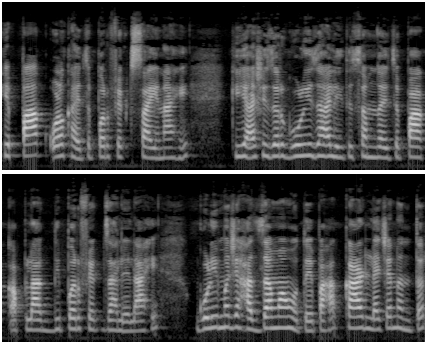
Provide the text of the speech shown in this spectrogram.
हे पाक ओळखायचं परफेक्ट साईन आहे की ही अशी जर गोळी झाली तर समजायचं पाक आपला अगदी परफेक्ट झालेला आहे. गोळी म्हणजे हात जमा होतोय पहा. काढल्याच्या नंतर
